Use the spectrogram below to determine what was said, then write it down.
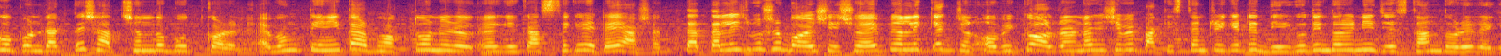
গোপন রাখতে স্বাচ্ছন্দ্য বোধ করেন এবং তিনি তার ভক্ত অনুরাগীর কাছ থেকে এটাই আশা তেতাল্লিশ বছর বয়সে শোয়েব মালিক একজন অভিজ্ঞ অলরাউন্ডার হিসেবে পাকিস্তান ক্রিকেটে দীর্ঘদিন ধরে নিয়ে যে স্থান ধরে রেখেছে।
